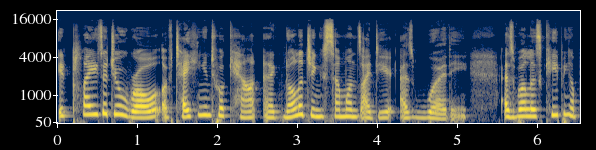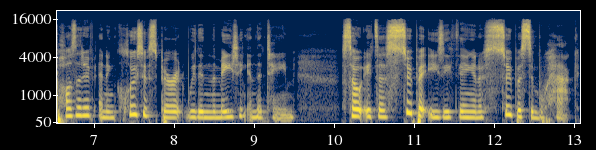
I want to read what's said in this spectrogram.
it plays a dual role of taking into account and acknowledging someone's idea as worthy, as well as keeping a positive and inclusive spirit within the meeting and the team. So it's a super easy thing and a super simple hack.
